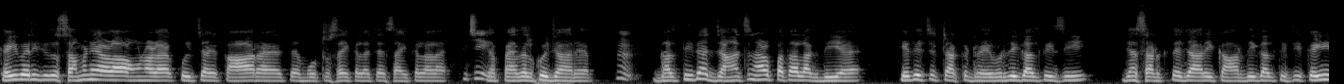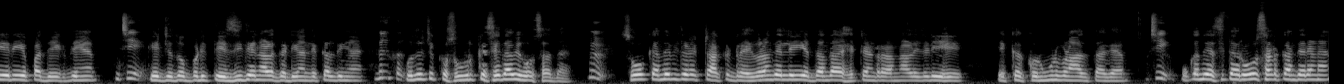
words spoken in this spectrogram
ਕਈ ਵਾਰੀ ਜਦੋਂ ਸਾਹਮਣੇ ਵਾਲਾ ਆਉਣ ਵਾਲਾ ਕੋਈ ਚਾਹੇ ਕਾਰ ਹੈ ਚਾਹੇ ਮੋਟਰਸਾਈਕਲ ਹੈ ਚਾਹੇ ਸਾਈਕਲ ਵਾਲਾ ਹੈ ਜੀ। ਪੈਦਲ ਕੋਈ ਜਾ ਰਿਹਾ ਹੂੰ ਗਲਤੀ ਤਾਂ ਜਾਂਚ ਨਾਲ ਪਤਾ ਲੱਗਦੀ ਹੈ ਕਿ ਇਹਦੇ 'ਚ ਟਰੱਕ ਡਰਾਈਵਰ ਦੀ ਗਲਤੀ ਸੀ ਜਾਂ ਸੜਕ ਤੇ ਜਾ ਰਹੀ ਕਾਰ ਦੀ ਗਲਤੀ ਸੀ। ਕਈ ਏਰੀਏ ਆਪਾਂ ਦੇਖਦੇ ਹਾਂ ਕਿ ਜਦੋਂ ਬੜੀ ਤੇਜ਼ੀ ਦੇ ਨਾਲ ਗੱਡੀਆਂ ਨਿਕਲਦੀਆਂ ਉਹਦੇ 'ਚ ਕਸੂਰ ਕਿਸੇ ਦਾ ਵੀ ਹੋ ਸਕਦਾ ਹੈ। ਸੋ ਕਹਿੰਦੇ ਵੀ ਜਿਹੜੇ ਟਰੱਕ ਡਰਾਈਵਰਾਂ ਦੇ ਲਈ ਇਦਾਂ ਦਾ ਹਿੱਟ ਐਂਡ ਰਨ ਵਾਲੀ ਜਿਹੜੀ ਇਹ ਇੱਕ ਕਾਨੂੰਨ ਬਣਾ ਦਿੱਤਾ ਗਿਆ ਉਹ ਕਹਿੰਦੇ ਅਸੀਂ ਤਾਂ ਰੋਜ਼ ਸੜਕਾਂ ਤੇ ਰਹਿਣਾ।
